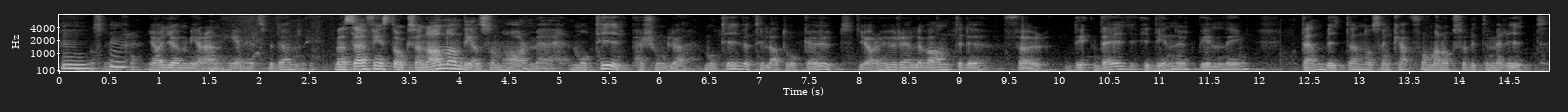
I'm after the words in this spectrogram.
Mm. Och så vidare. Jag gör mer en helhetsbedömning. Men sen finns det också en annan del som har med motiv, personliga motivet till att åka ut att göra. Hur relevant är det för di- dig i din utbildning? Den biten och sen kan, får man också lite merit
